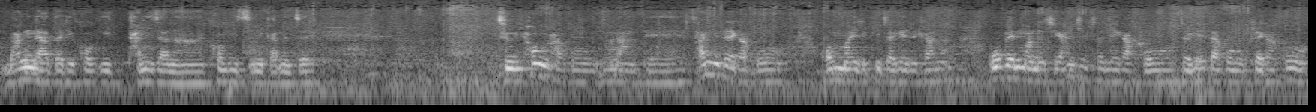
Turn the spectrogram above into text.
막내 아들이 거기 다니잖아. 거기 있으니까는 이제 저 형하고 누나한테 상의를 해갖고 엄마 이렇게 저기 하니까는 500만 원씩 한 집 전해갖고 저기 해다고 그래갖고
